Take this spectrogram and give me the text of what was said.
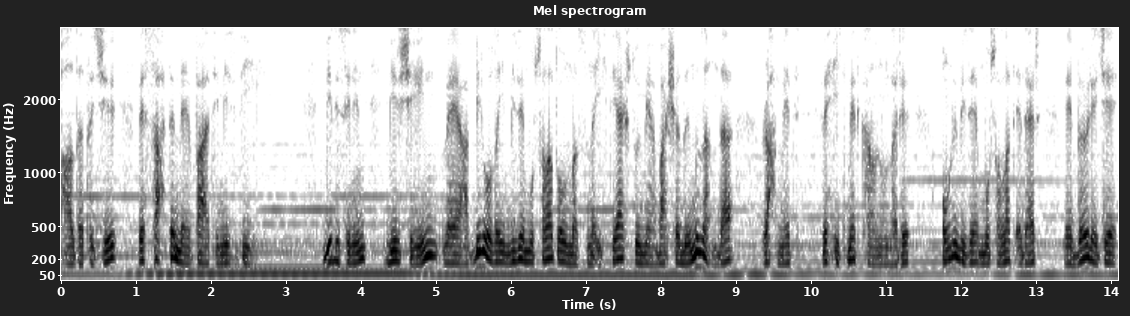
aldatıcı ve sahte menfaatimiz değil. Birisinin, bir şeyin veya bir olayın bize musallat olmasına ihtiyaç duymaya başladığımız anda rahmet ve hikmet kanunları onu bize musallat eder ve böylece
